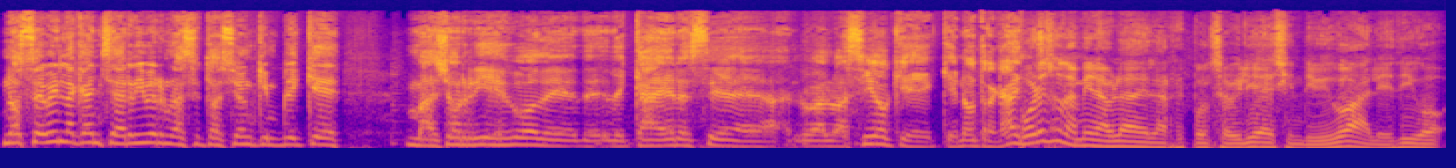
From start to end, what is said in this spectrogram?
no se ve en la cancha de River una situación que implique mayor riesgo de, de- de caerse al, al vacío que, que en otra cancha. Por eso también habla de las responsabilidades individuales. Digo,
